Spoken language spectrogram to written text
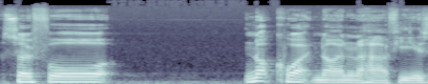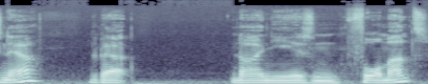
So for not quite nine and a half years now, about nine years and four months,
